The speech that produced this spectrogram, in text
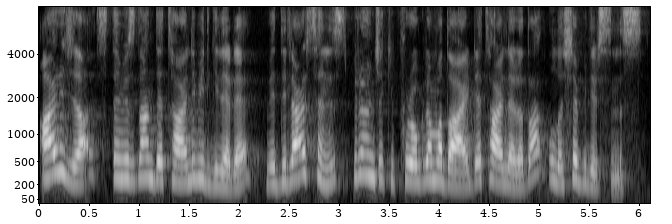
Ayrıca sitemizden detaylı bilgilere ve dilerseniz bir önceki programa dair detaylara da ulaşabilirsiniz.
